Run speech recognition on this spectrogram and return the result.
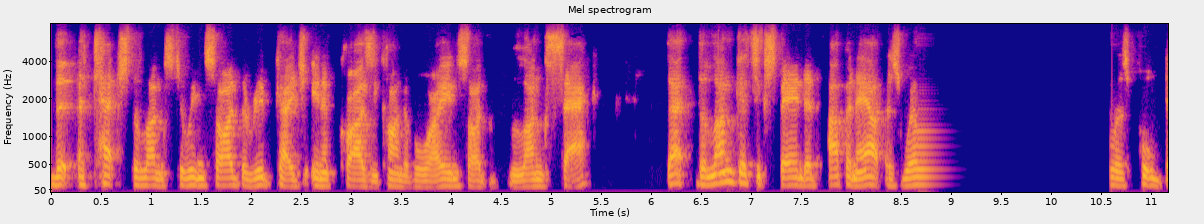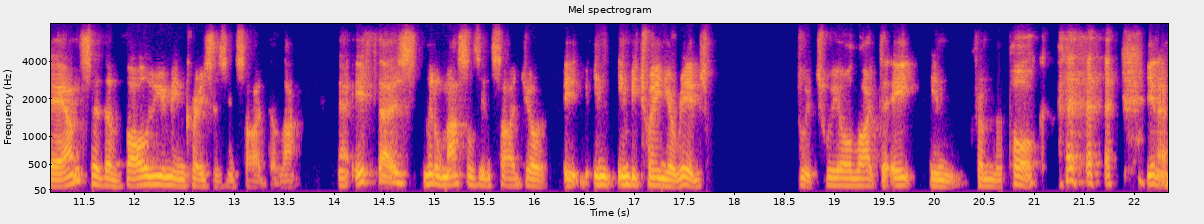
that attach the lungs to inside the rib cage in a quasi kind of a way, inside the lung sac, that the lung gets expanded up and out as well as pulled down. So the volume increases inside the lung. Now, if those little muscles inside your, in, in between your ribs, which we all like to eat in from the pork, you know.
